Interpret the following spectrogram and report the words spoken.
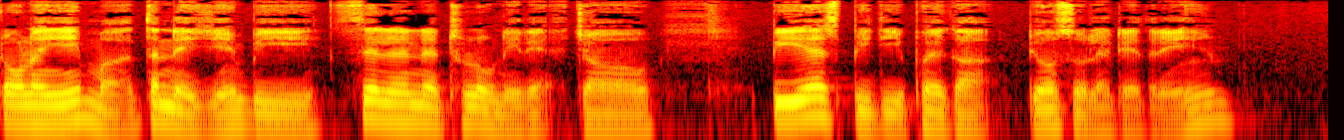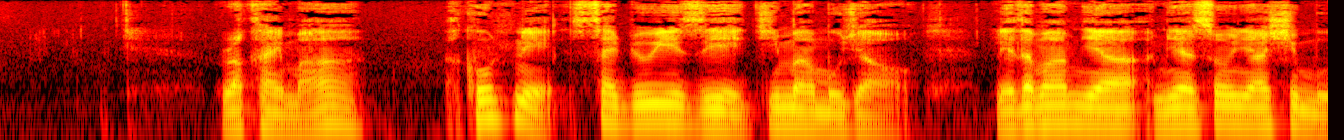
တော်လန်ရေးမှာအသက်နဲ့ရင်းပြီးစစ်လက်နဲ့ထုတ်လုပ်နေတဲ့အကြောင်း PSPD အဖွဲ့ကပြောဆိုလိုက်တဲ့သတင်းရခိုင်မှာ အခုနှစ်စိုက်ပျိုးရေးဈေးကြီးမားမှုကြောင့်လေသမားများအမျက်ဆုံးရရှိမှု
